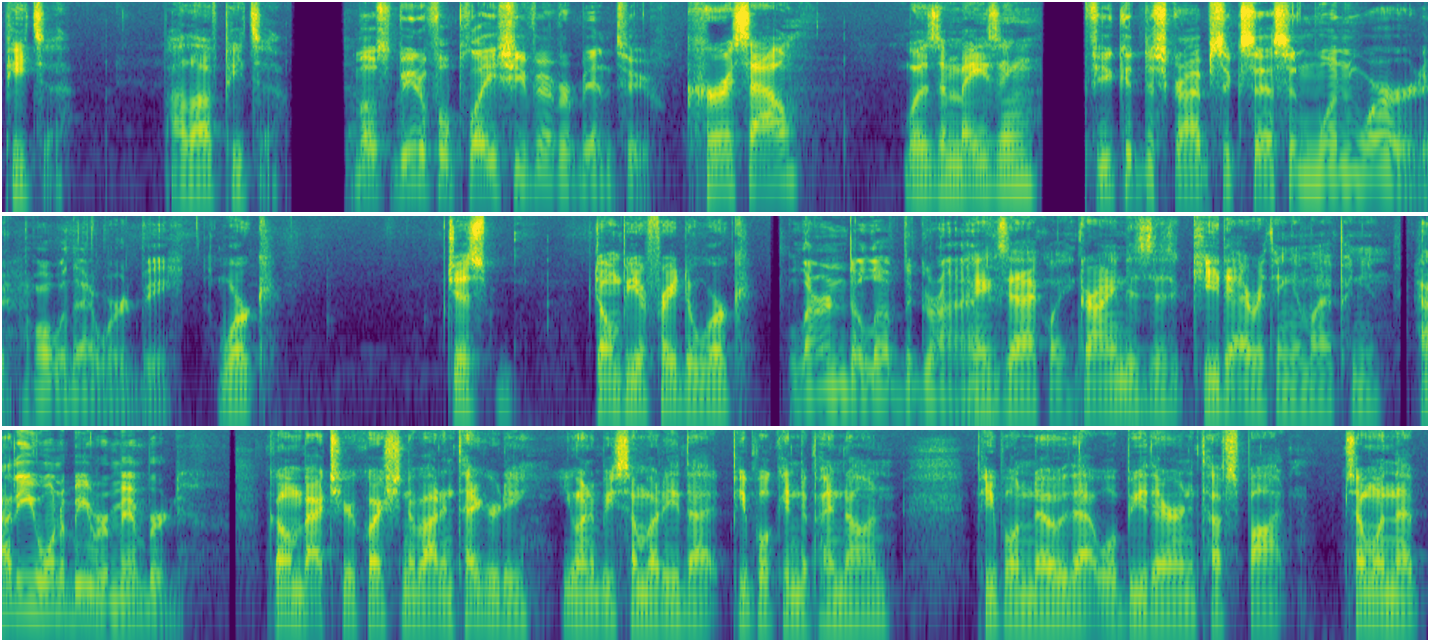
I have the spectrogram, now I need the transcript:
pizza. I love pizza. Most beautiful place you've ever been to? Curacao was amazing. If you could describe success in one word, what would that word be? Work. Just don't be afraid to work. Learn to love the grind. Exactly. Grind is the key to everything, in my opinion. How do you want to be remembered? Going back to your question about integrity, you want to be somebody that people can depend on. People know that will be there in a tough spot. Someone that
